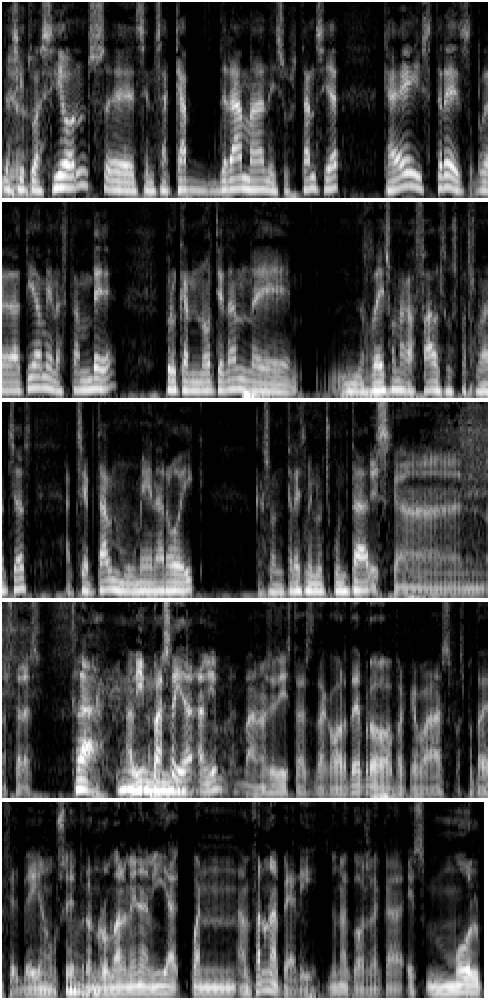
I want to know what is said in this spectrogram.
de Ja. situacions eh, sense cap drama ni substància, que ells tres relativament estan bé, però que no tenen eh, res on agafar els seus personatges, excepte el moment heroic, que són 3 minuts comptats. És que... Ostres... Clar. A mi em mm, passa ja... A mi, bueno, no sé si estàs d'acord, eh, però perquè a vegades es pot haver fet bé, jo no ho sé, però normalment a mi ja, quan em fan una pel·li d'una cosa que és molt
